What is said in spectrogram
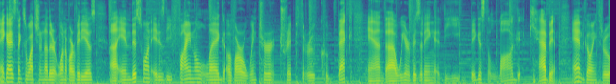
Hey guys, thanks for watching another one of our videos. Uh, in this one, it is the final leg of our winter trip through Quebec, and uh, we are visiting the biggest log cabin and going through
